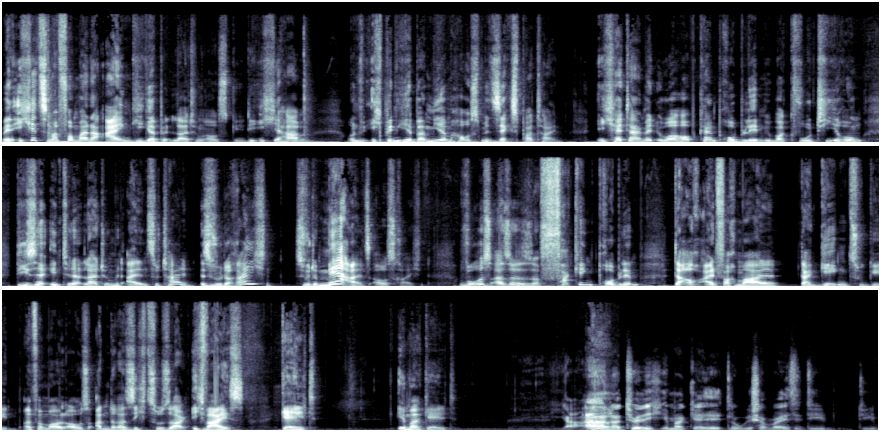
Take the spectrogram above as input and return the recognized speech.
Wenn ich jetzt mal von meiner 1 Gigabit Leitung ausgehe, die ich hier habe, und ich bin hier bei mir im Haus mit sechs Parteien, ich hätte damit überhaupt kein Problem, über Quotierung diese Internetleitung mit allen zu teilen. Es würde reichen. Es würde mehr als ausreichen. Wo ist also das fucking Problem, da auch einfach mal dagegen zu gehen? Einfach mal aus anderer Sicht zu sagen, ich weiß, Geld. Immer Geld. Ja, Also- natürlich immer Geld, logischerweise. Die, die,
